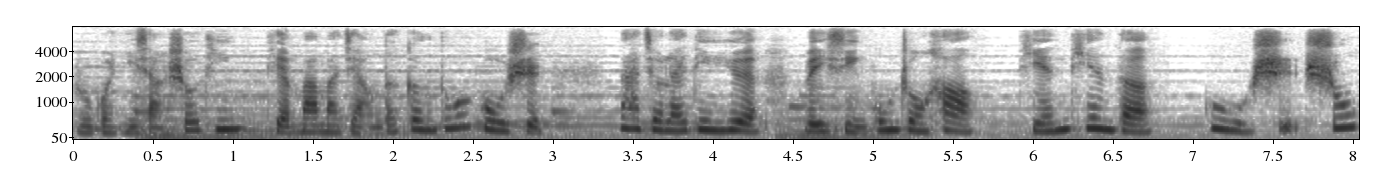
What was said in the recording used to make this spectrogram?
如果你想收听田妈妈讲的更多故事，那就来订阅微信公众号“甜甜的故事书”。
